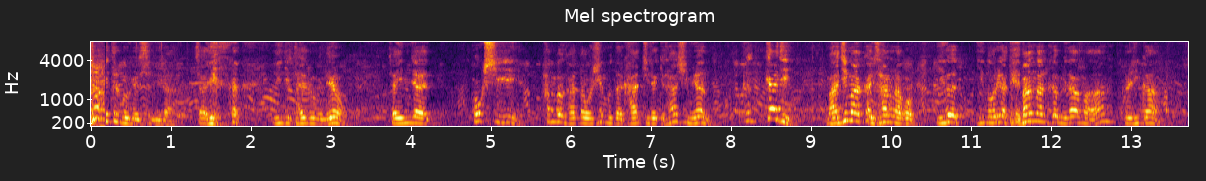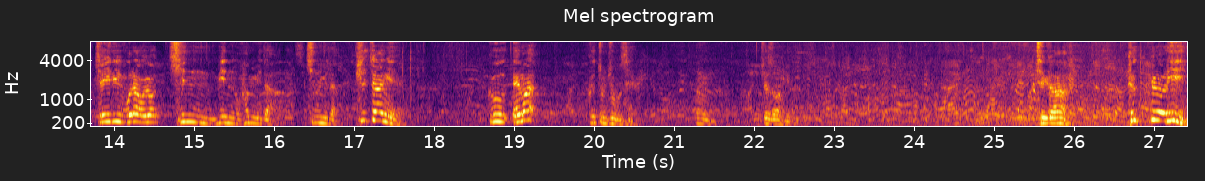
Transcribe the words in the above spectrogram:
타이틀곡이었습니다. 자, 이집 타이틀곡인데요. 자, 이제 혹시 한번 갔다 오신 분들 같이 이렇게 사시면 끝까지 마지막까지 살아나고 이거 이 노래가 대박 날 겁니다 아마 그러니까 제 이름이 뭐라고요? 진민화입니다. 진민화 실장이에요. 그 에마 그것 좀 줘보세요. 음 죄송합니다. 제가 특별히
